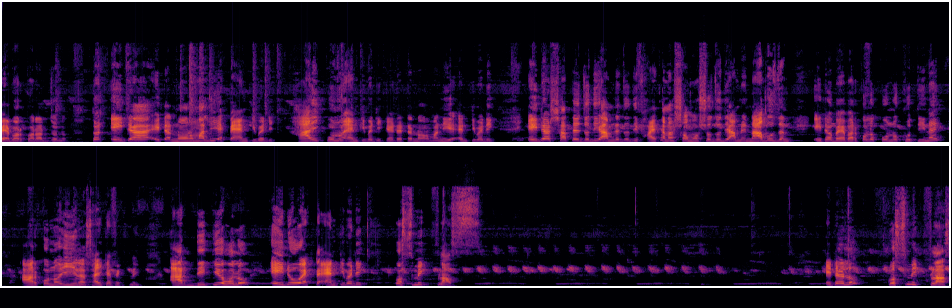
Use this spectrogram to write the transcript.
ব্যবহার করার জন্য। তো এইটা, এটা নর্মালি একটা অ্যান্টিবায়োটিক হাই কোনো অ্যান্টিবায়োটিক না, এটা একটা নর্মালি অ্যান্টিবায়োটিক এইটার সাথে যদি আপনি যদি পায়খানার সমস্যা যদি আপনি না বুঝেন, এটাও ব্যবহার করলে কোনো ক্ষতি নাই, আর কোনো ই না সাইড এফেক্ট নেই। আর দ্বিতীয় হলো, এইটাও একটা অ্যান্টিবায়োটিক কসমিক প্লাস এটা হলো কসমিক প্লাস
